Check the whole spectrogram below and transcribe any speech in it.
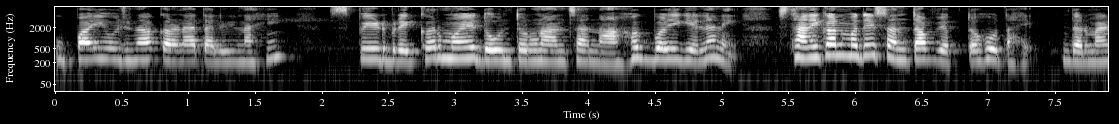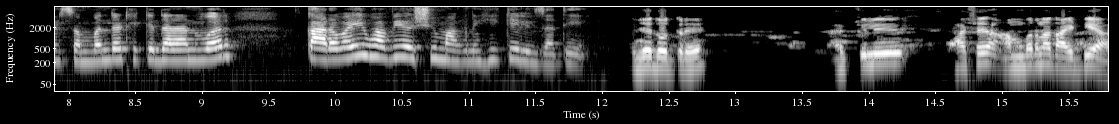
उपाययोजना करण्यात आलेली नाही. स्पीड ब्रेकरमुळे दोन तरुणांचा नाहक बळी गेल्याने स्थानिकांमध्ये संताप व्यक्त होत आहे. दरम्यान संबंध ठेकेदारांवर कारवाई व्हावी अशी मागणीही केली जाते. अजय धोत्रे ऍक्च्युली असे अंबरनाथ आयटीआय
